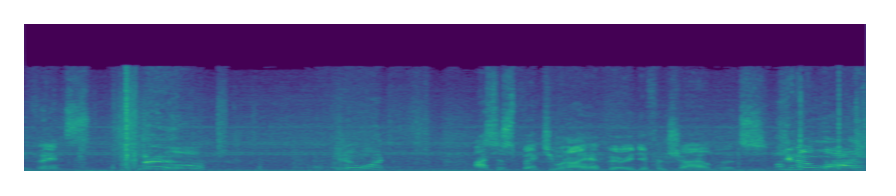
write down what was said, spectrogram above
Hey, Vince. You know what? I suspect you and I had very different childhoods. You know why?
